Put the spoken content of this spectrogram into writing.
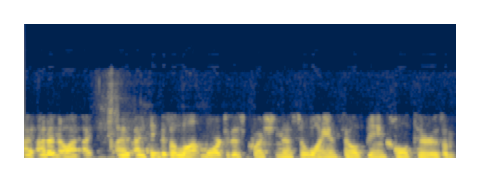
I, I don't know. I, I, I think there's a lot more to this question as to why incel is being called terrorism.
